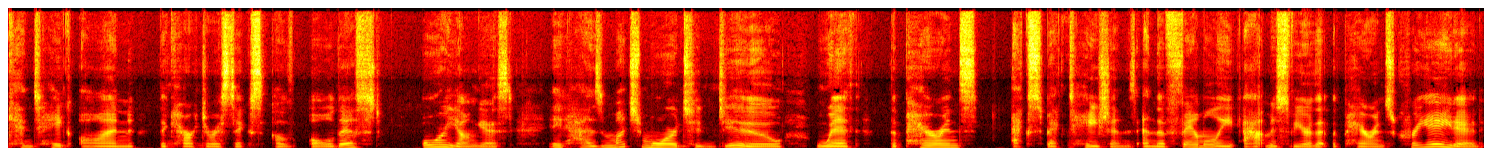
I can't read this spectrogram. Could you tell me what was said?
can take on the characteristics of oldest or youngest it has much more to do with the parents' expectations and the family atmosphere that the parents created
